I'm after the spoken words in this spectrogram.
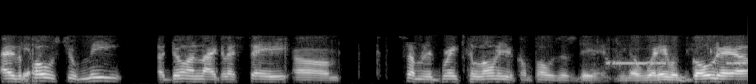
as yeah. opposed to me uh, doing like let's say um some of the great colonial composers did, you know, where they would go there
